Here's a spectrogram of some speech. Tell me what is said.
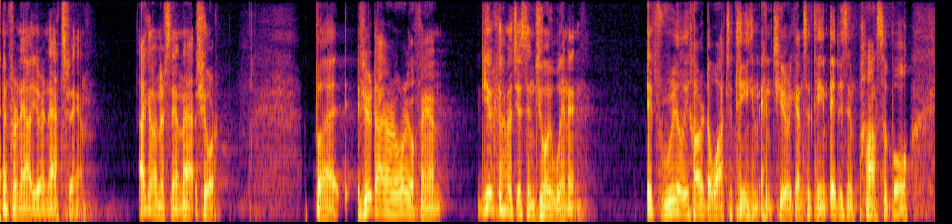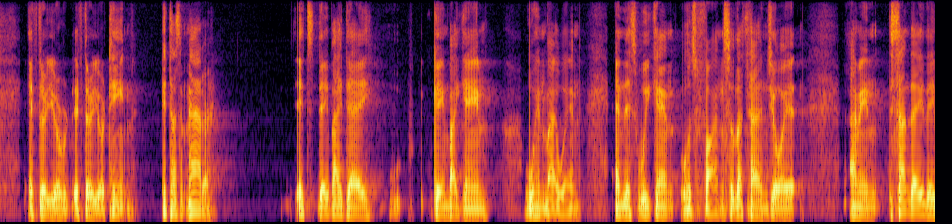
And for now, you're a Nats fan. I can understand that, sure. But if you're a diehard Oriole fan, you're going to just enjoy winning it's really hard to watch a team and cheer against a team. It is impossible if they're your if they're your team. It doesn't matter. It's day by day, game by game, win by win. And this weekend was fun. So let's enjoy it. I mean, Sunday they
